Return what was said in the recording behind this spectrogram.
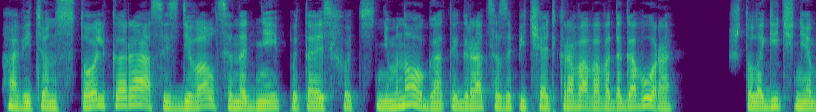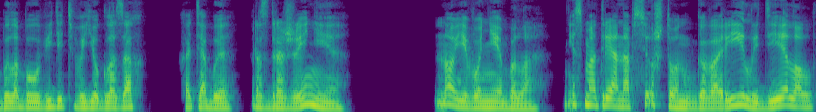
А ведь он столько раз издевался над ней, пытаясь хоть немного отыграться за печать кровавого договора, что логичнее было бы увидеть в ее глазах хотя бы раздражение. Но его не было. Несмотря на все, что он говорил и делал,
